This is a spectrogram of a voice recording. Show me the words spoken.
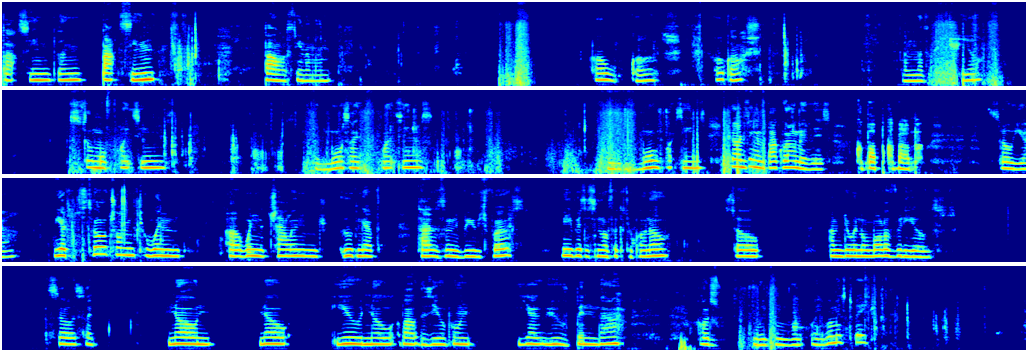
Bat scene thing. Bat scene. Battle scene, I meant. Oh gosh. Oh gosh. Another page here. Still more fight scenes. And more fight scenes. And more fight scenes. If you anything in the background, it is kebab kebab. So yeah. We are still trying to win uh, win the challenge. Who can get thousand views first? Me versus Snowflake 2.0. So I'm doing a lot of videos. So it's like no no you know about the zero point. Yeah, you've been there. I'll just we can run missed a page?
